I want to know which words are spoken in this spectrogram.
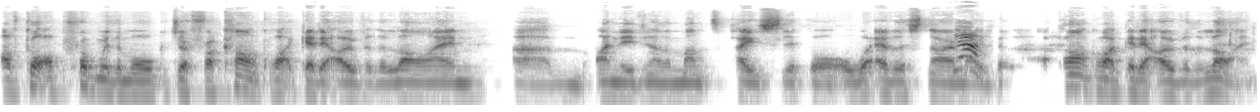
I've got a problem with the mortgage offer. I can't quite get it over the line. Um, I need another month's pay slip or, or whatever the scenario Yeah. may be. I can't quite get it over the line.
